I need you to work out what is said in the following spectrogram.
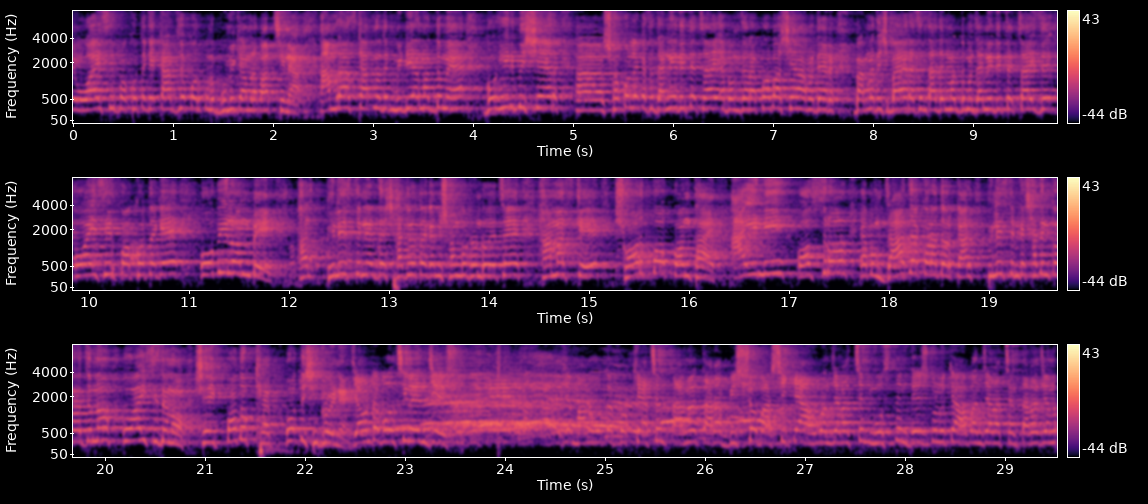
এই ওআইসি পক্ষ থেকে কার্যকর কোনো ভূমিকা আমরা পাচ্ছি না। আমরা আজকে আপনাদের মিডিয়ার মাধ্যমে বহির্বিশ্বের সকলের কাছে জানিয়ে দিতে চাই এবং যারা প্রবাসে আমাদের বাংলাদেশ বাইরে আছেন, তাদের মাধ্যমে জানিয়ে দিতে চাই যে ওআইসির পক্ষ থেকে অবিলম্বে ফিলিস্তিনের যে স্বাধীনতাকামী সংগঠন রয়েছে, হামাসকে সর্বপন্থায় আইনি, অস্ত্র এবং যা যা করা দরকার, ফিলিস্তিনকে স্বাধীন করার জন্য ওআইসি যেন সেই পদক্ষেপ অতি শীঘ্রই নেয়। যেমনটা বলছিলেন যে মানবতার পক্ষে আছেন তা নয় তারা বিশ্ববাসীকে আহ্বান জানাচ্ছেন মুসলিম দেশগুলোকে আহ্বান জানাচ্ছেন তারা যেন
